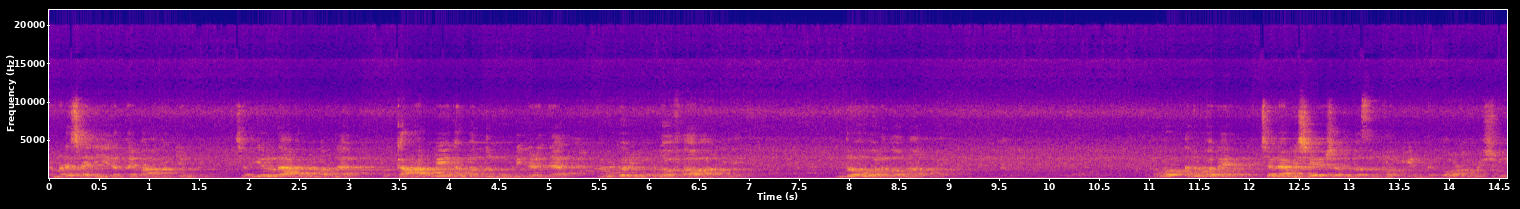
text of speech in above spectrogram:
നമ്മുടെ ശരീരത്തെ ബാധിക്കുന്നുണ്ട് ചെറിയൊരു ഉദാഹരണം പറഞ്ഞാൽ കാർമേഘം വന്ന് മൂടിക്കഴിഞ്ഞാൽ നമുക്കൊരു മൂഡ് ഓഫ് ആവാറില്ലേ? എന്തോ പോലെ തോന്നാറില്ലേ അപ്പോൾ അതുപോലെ ചില വിശേഷ ദിവസങ്ങളൊക്കെ ഉണ്ട്. ഓണം വിഷു.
